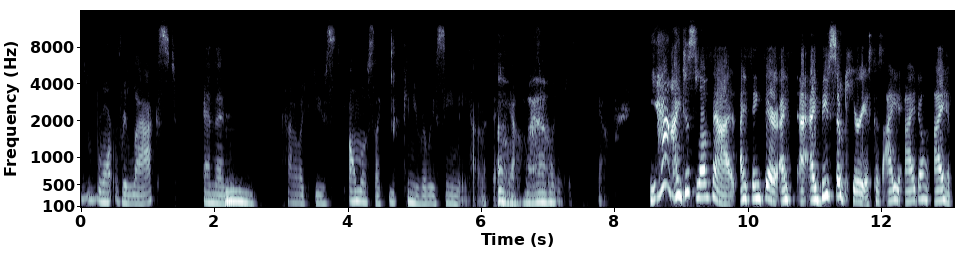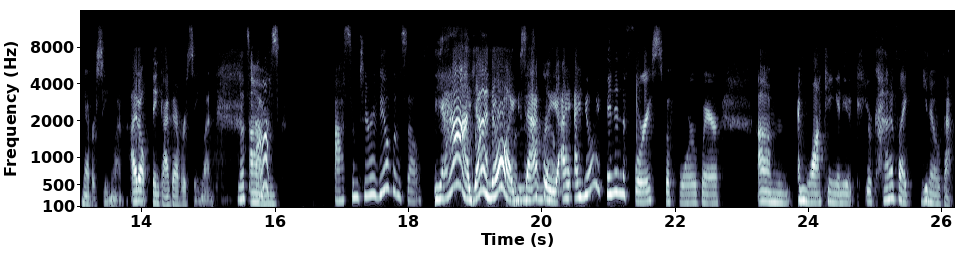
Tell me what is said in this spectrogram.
more relaxed and then Mm. kind of like do you almost like you can you really see me kind of a thing Oh, yeah wow. really interesting. yeah i just love that i think there i I- i'd be so curious because i i don't i have never seen one i don't think i've ever seen one let's Um, ask ask them to reveal themselves Yeah, yeah, no, exactly. I, I know I've been in the forest before where um I'm walking and you you're kind of like, you know, that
